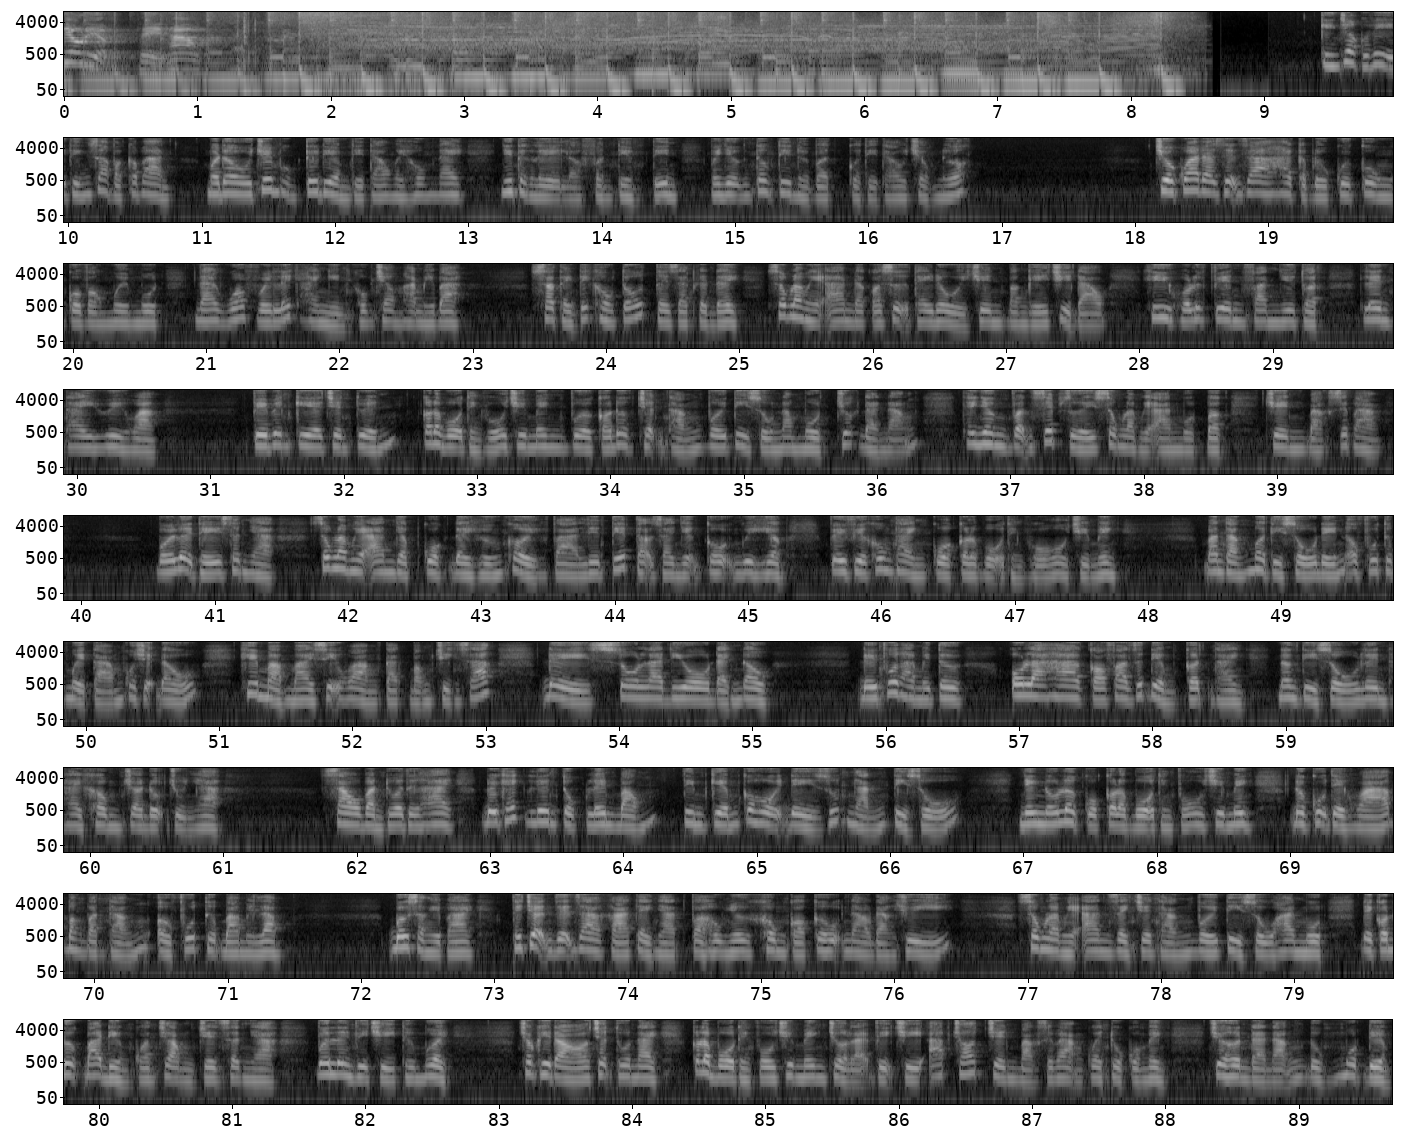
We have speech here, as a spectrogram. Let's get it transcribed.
Tiêu điểm thể thao Kính chào quý vị thính giả và các bạn. Mở đầu chuyên mục tiêu điểm thể thao ngày hôm nay, như thường lệ là phần điểm tin về những thông tin nổi bật của thể thao trong nước. Chiều qua đã diễn ra hai cặp đấu cuối cùng của vòng 11 Night World V-League 2023. Sau thành tích không tốt thời gian gần đây, Sông Lam Nghệ An đã có sự thay đổi trên băng ghế chỉ đạo khi huấn luyện viên Phan Như Thuật lên thay Huy Hoàng. Phía bên kia trên tuyến, câu lạc bộ Thành phố Hồ Chí Minh vừa có được trận thắng với tỷ số 5-1 trước Đà Nẵng, thế nhưng vẫn xếp dưới Sông Lam Nghệ An một bậc trên bảng xếp hạng. Với lợi thế sân nhà, Sông Lam Nghệ An nhập cuộc đầy hứng khởi và liên tiếp tạo ra những cơ hội nguy hiểm về phía không thành của câu lạc bộ Thành phố Hồ Chí Minh. Bàn thắng mở tỷ số đến ở phút thứ 18 của trận đấu khi mà Mai Sĩ Hoàng tạt bóng chính xác để Soladio đánh đầu. Đến phút 24, Olaha có pha dứt điểm cận thành nâng tỷ số lên 2-0 cho đội chủ nhà. Sau bàn thua thứ hai, đội khách liên tục lên bóng, tìm kiếm cơ hội để rút ngắn tỷ số. Nhưng nỗ lực của câu lạc bộ Thành phố Hồ Chí Minh được cụ thể hóa bằng bàn thắng ở phút thứ 35. Bước sang hiệp 2, thế trận diễn ra khá tẻ nhạt và hầu như không có cơ hội nào đáng chú ý. Sông Lam Nghệ An giành chiến thắng với tỷ số 2-1 để có được 3 điểm quan trọng trên sân nhà, vươn lên vị trí thứ 10. Trong khi đó, trận thua này, câu lạc bộ Thành phố Hồ Chí Minh trở lại vị trí áp chót trên bảng xếp hạng quen thuộc của mình, chưa hơn Đà Nẵng đúng một điểm.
